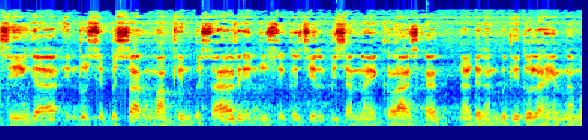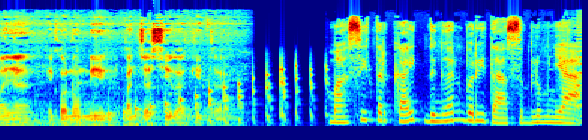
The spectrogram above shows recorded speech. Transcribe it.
sehingga industri besar makin besar, industri kecil bisa naik kelas kan. Nah dengan begitulah yang namanya ekonomi Pancasila kita. Masih terkait dengan berita sebelumnya.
